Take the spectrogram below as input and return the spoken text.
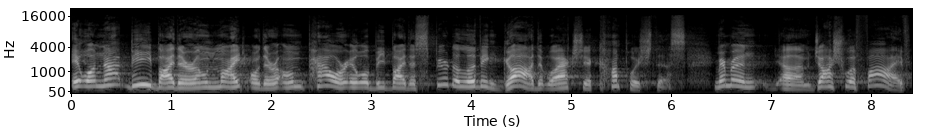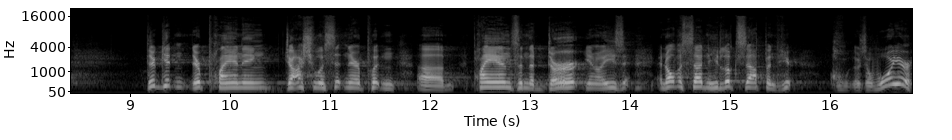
It will not be by their own might or their own power. It will be by the Spirit of the living God that will actually accomplish this. Remember in um, Joshua 5, they're getting, they're planning. Joshua's sitting there putting uh, plans in the dirt. You know, he's, and all of a sudden he looks up and here, oh, there's a warrior.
